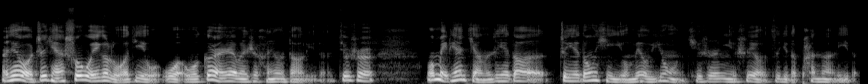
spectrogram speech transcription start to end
而且我之前说过一个逻辑，我我我个人认为是很有道理的，就是。我每天讲的这些道这些东西有没有用？其实你是有自己的判断力的，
